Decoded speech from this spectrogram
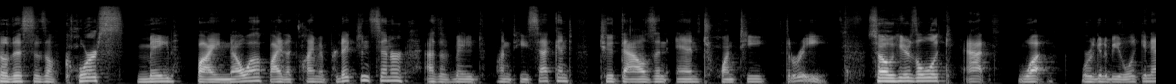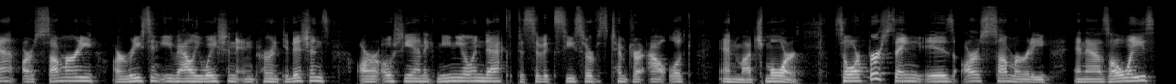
So this is, of course, made by NOAA, by the Climate Prediction Center, as of May 22nd, 2023. So here's a look at what we're going to be looking at, our summary, our recent evaluation and current conditions, our Oceanic Nino Index, Pacific Sea Surface Temperature Outlook, and much more. So our first thing is our summary, and as always,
